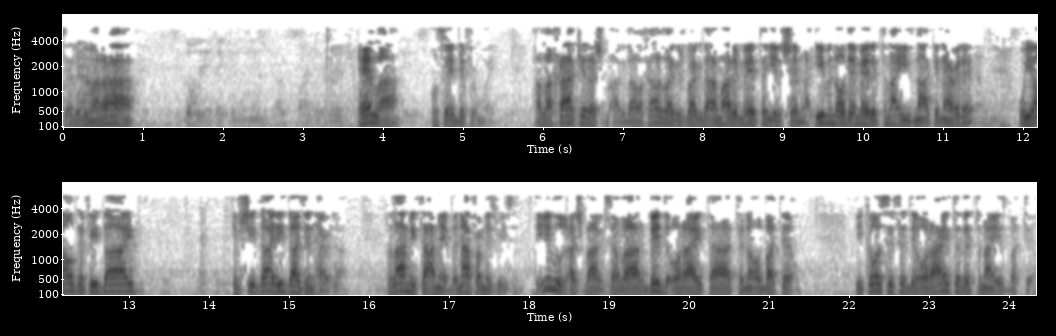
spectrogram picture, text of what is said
Said the Gemara, Ella, we'll say a different way. Halacha kerashbag. The halacha is like Rashbag, the Amar emeta yirshena. Even though they made it tonight, he's not going to inherit it. We hold if he died, if she died, he does inherit her. V'la but not from his reason. The ilu Rashbag savar bid oraita batel. Because it's a deoraita, the tanai is batel.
